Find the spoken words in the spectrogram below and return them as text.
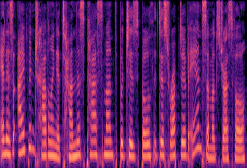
And as I've been traveling a ton this past month, which is both disruptive and somewhat stressful,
